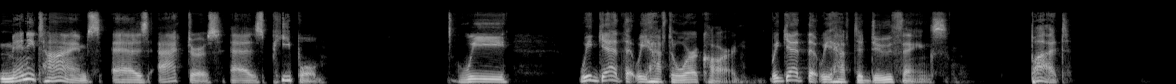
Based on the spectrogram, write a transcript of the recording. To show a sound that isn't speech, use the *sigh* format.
Many times, as actors, as people, we we get that we have to work hard. We get that we have to do things. But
